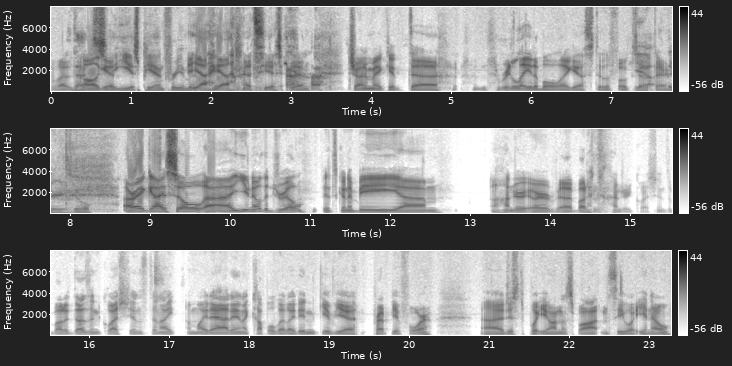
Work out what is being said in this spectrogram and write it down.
but that's all good. ESPN for you, man. Yeah, yeah, that's ESPN. Trying to make it uh, relatable, I guess, to the folks yeah, out there. There you go. All right, guys. So uh, you know the drill. It's going to be. Um, a hundred or uh, about a hundred questions, about a dozen questions tonight. I might add in a couple that I didn't give you prep you for, uh, just to put you on the spot and see what you know.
